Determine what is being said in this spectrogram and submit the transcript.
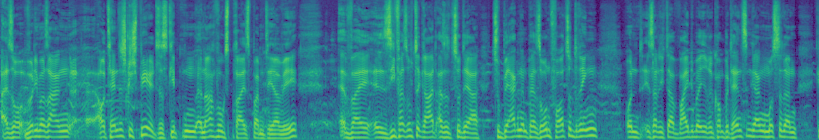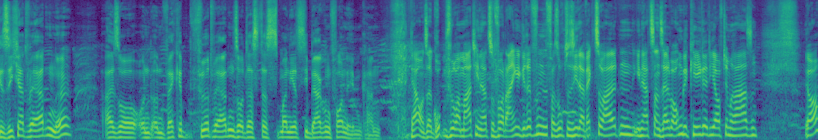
Also würde ich mal sagen, äh, authentisch gespielt. Es gibt einen Nachwuchspreis beim THW. Äh, weil äh, sie versuchte gerade also zu der zu bergenden Person vorzudringen und ist natürlich da weit über ihre Kompetenzen gegangen, musste dann gesichert werden. Ne? Also und, und weggeführt werden, sodass dass man jetzt die Bergung vornehmen kann. Ja, unser Gruppenführer Martin hat sofort eingegriffen, versuchte sie da wegzuhalten. Ihn hat es dann selber umgekegelt hier auf dem Rasen. Ja,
